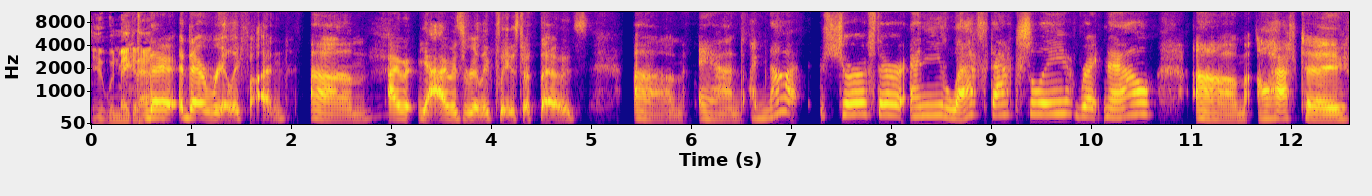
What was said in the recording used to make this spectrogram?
it would make it happen. They're they're really fun. Um, I yeah, I was really pleased with those. Um, and I'm not sure if there are any left actually right now. Um, I'll have to.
